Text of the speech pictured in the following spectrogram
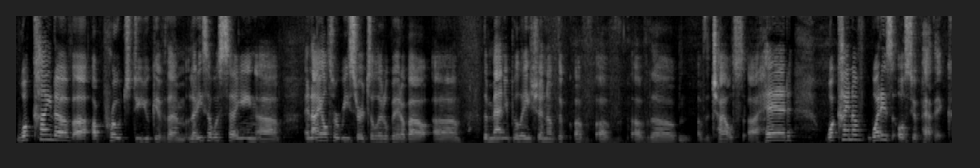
what kind of uh, approach do you give them? Larissa was saying, uh, and I also researched a little bit about um the manipulation of the of of of the of the child's uh, head. What kind of what is osteopathic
